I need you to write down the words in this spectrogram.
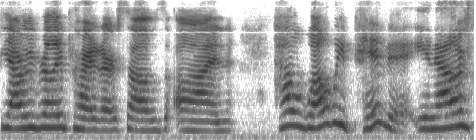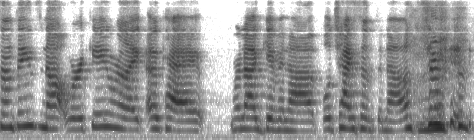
Yeah, we really prided ourselves on how well we pivot, you know, if something's not working, we're like, okay, we're not giving up. We'll try something else.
